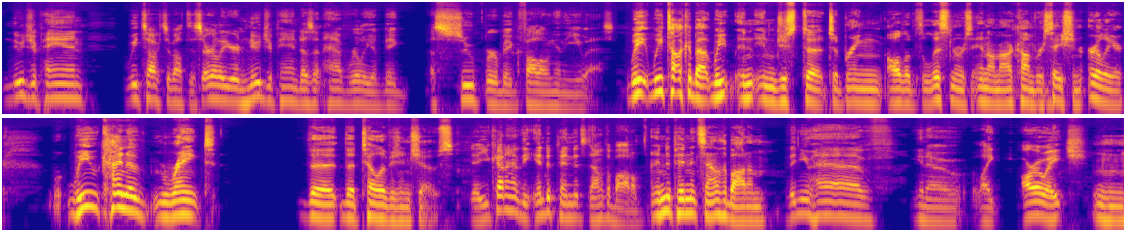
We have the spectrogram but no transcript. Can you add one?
New Japan, we talked about this earlier, New Japan doesn't have really a big, a super big following in the U.S. we we talk about we and, and just to, to bring all of the listeners in on our conversation earlier we kind of ranked the the television shows Yeah, you kind of have the independents down at the bottom. independence down at the bottom Then you have, you know, like ROH. hmm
